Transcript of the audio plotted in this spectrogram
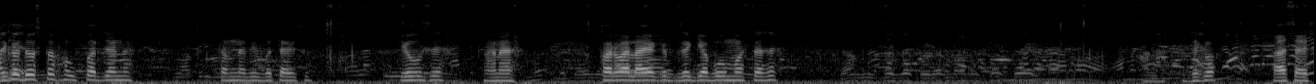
દેખો દોસ્તો ઉપર જઈને તમને બી બતાવીશું કેવું છે અને ફરવા લાયક જગ્યા બહુ મસ્ત છે. દેખો આ સાઈડ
